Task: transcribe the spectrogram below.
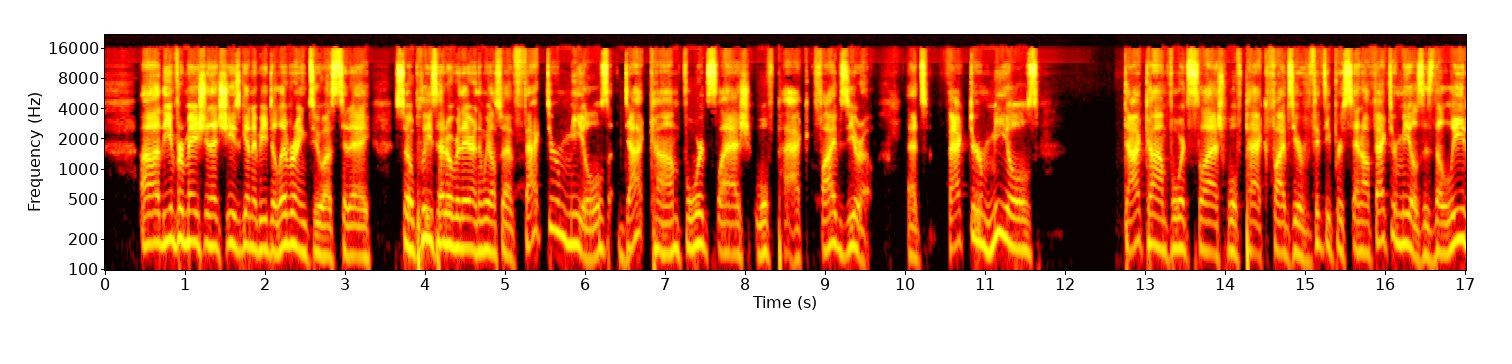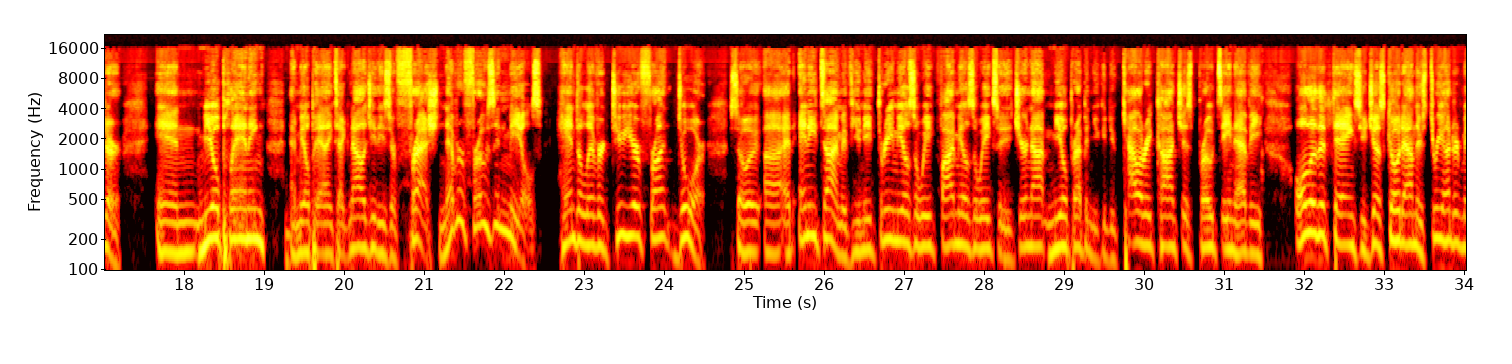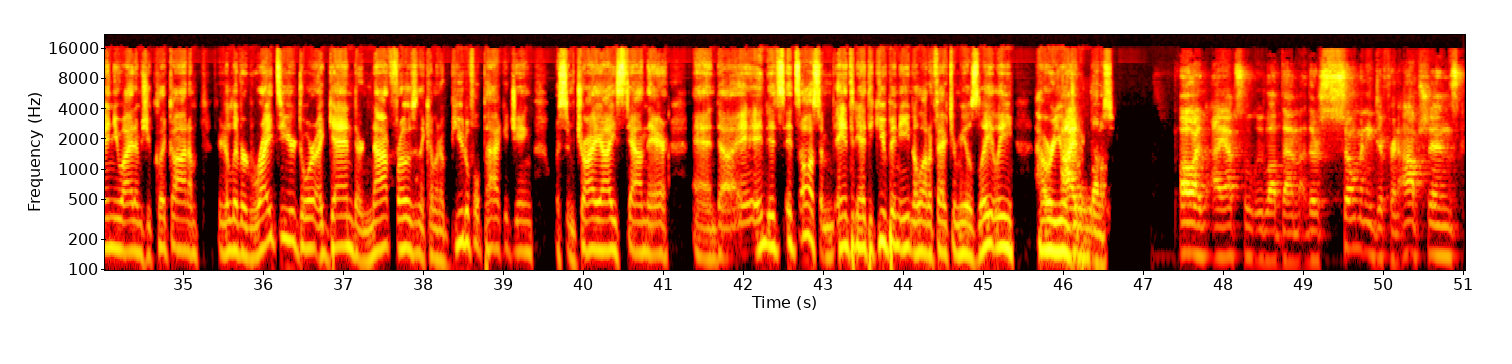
uh, the information that she's going to be delivering to us today. So please head over there. And then we also have factormeals.com forward slash wolfpack50. That's factormeals.com forward slash wolfpack50 for 50% off. Factor Meals is the leader in meal planning and meal planning technology. These are fresh, never frozen meals hand delivered to your front door. So uh, at any time, if you need three meals a week, five meals a week, so that you're not meal prepping, you can do calorie conscious, protein heavy, all of the things. You just go down. There's 300 menu items. You click on them. They're delivered right to your door. Again, they're not frozen. They come in a beautiful packaging with some dry ice down there, and uh, it, it's it's awesome. Anthony, I think you've been eating a lot of factor meals lately. How are you enjoying those? Oh, I, I absolutely love them. There's so many different options.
